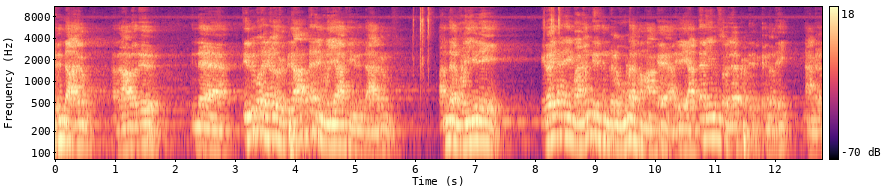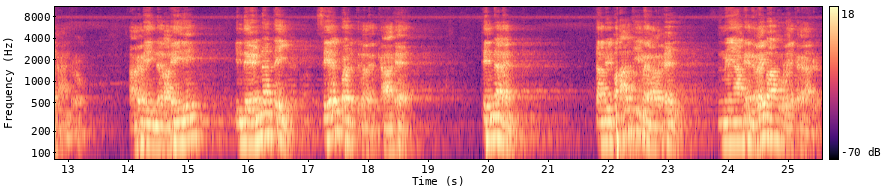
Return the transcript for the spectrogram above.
இருந்தாலும் அதாவது இந்த திருமுறைகள் ஒரு பிரார்த்தனை மொழியாக இருந்தாலும் அந்த மொழியிலே இறைவனை வணங்குகின்ற ஊடகமாக அதிலே அத்தனையும் சொல்லப்பட்டிருக்கின்றதை நாங்கள் காண்கிறோம். ஆகவே இந்த வகையிலே இந்த எண்ணத்தை செயல்படுத்துவதற்காக தென்னவன் தம்பி பார்த்திபன் அவர்கள் உண்மையாக நிறைவாக உழைக்கிறார்கள்.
